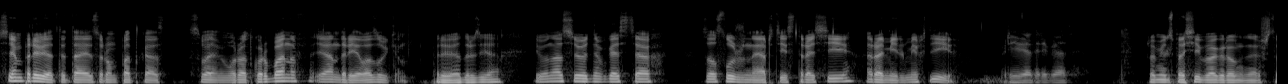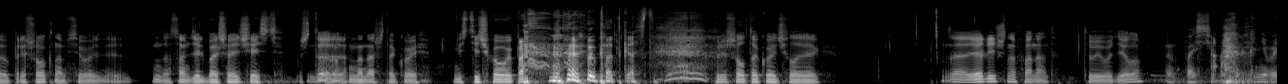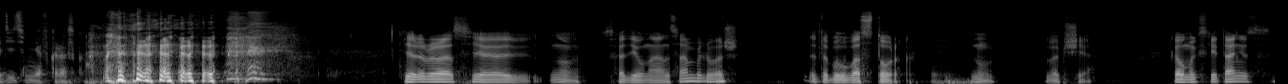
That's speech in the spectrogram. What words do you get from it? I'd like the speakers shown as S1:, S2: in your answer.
S1: Всем привет, это Айсрум подкаст. С вами Мурат Курбанов и Андрей Лазукин.
S2: Привет, друзья.
S1: И у нас сегодня в гостях заслуженный артист России Рамиль Мехдиев.
S3: Привет, ребят.
S2: Рамиль, спасибо огромное, что пришел к нам сегодня. На самом деле большая честь, что
S1: Да.
S2: на наш такой местечковый по- подкаст пришел такой человек.
S1: Да, я лично фанат твоего дела.
S3: Спасибо, только не водите меня в краску.
S1: Первый раз я ну, сходил на ансамбль ваш. Это был восторг. Ну, вообще. Калмыкский танец,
